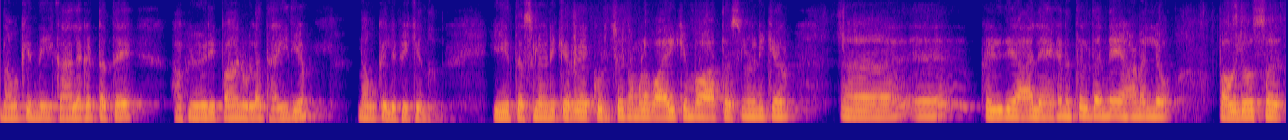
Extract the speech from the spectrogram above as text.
നമുക്കിന്ന് ഈ കാലഘട്ടത്തെ അഭിമുഖിപ്പാനുള്ള ധൈര്യം നമുക്ക് ലഭിക്കുന്നത്. ഈ തെസ്ലോനിക്കരെ കുറിച്ച് നമ്മൾ വായിക്കുമ്പോൾ ആ തെസ്ലോനിക്കർ എഴുതിയ ആ ലേഖനത്തിൽ തന്നെയാണല്ലോ പൗലോസ്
